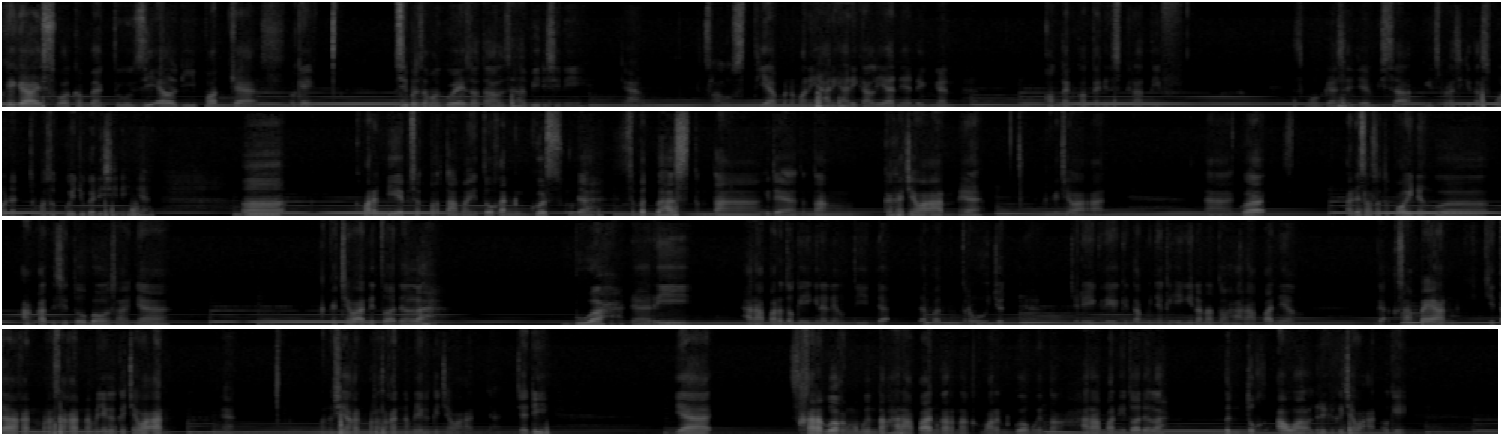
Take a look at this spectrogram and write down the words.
Oke okay guys, welcome back to ZLD Podcast. Oke, okay, masih bersama gue Zata Al Zahabi di sini, ya. Selalu setia menemani hari-hari kalian ya dengan konten-konten inspiratif. Semoga saja bisa menginspirasi kita semua dan termasuk gue juga di sini ya. Uh, kemarin di episode pertama itu kan gue udah sempet bahas tentang itu ya tentang kekecewaan ya, kekecewaan. Nah, gue ada salah satu poin yang gue angkat di situ bahwasanya kekecewaan itu adalah buah dari harapan atau keinginan yang tidak dapat terwujud ya. Jadi ketika kita punya keinginan atau harapan yang nggak kesampaian, kita akan merasakan namanya kekecewaan ya. Manusia akan merasakan namanya kekecewaan ya. Jadi ya sekarang gue akan ngomongin tentang harapan karena kemarin gue ngomongin tentang harapan itu adalah bentuk awal dari kekecewaan. Oke.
